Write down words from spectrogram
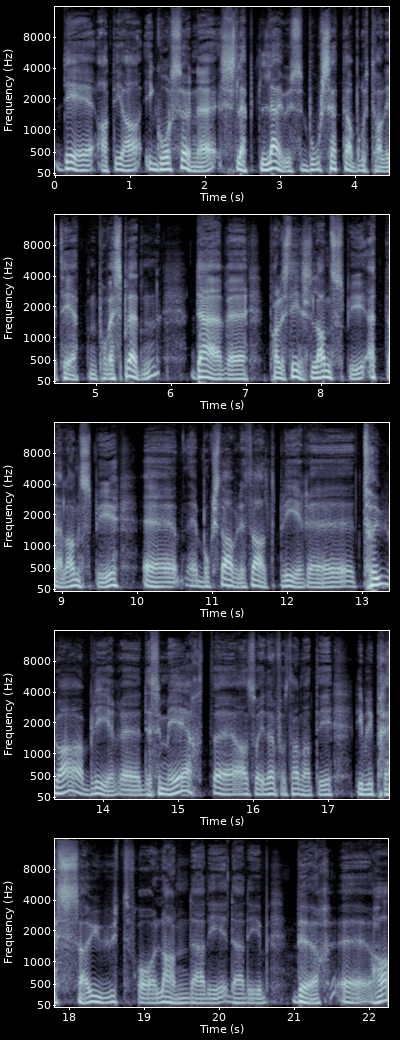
det at de har i gåsøgne sluppet løs bosetterbrutaliteten på Vestbredden, der eh, palestinsk landsby etter landsby eh, bokstavelig talt blir eh, trua, blir eh, desimert, eh, altså i den forstand at de, de blir pressa ut fra land der de, der de bør eh, ha,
